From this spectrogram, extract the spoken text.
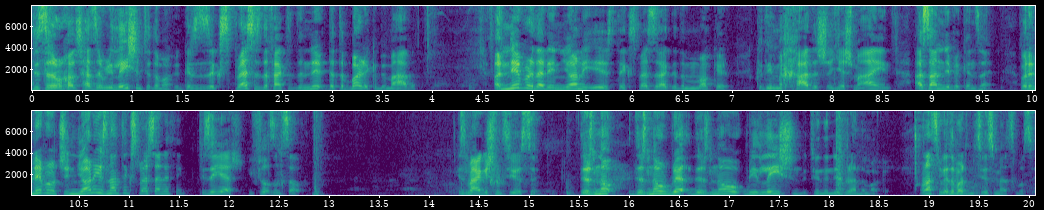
this Davar Chodesh has a relation to the market because it expresses the fact that the that the Barik could be Mahav. A niver that in Yoni is to express the fact that the Makir could be Mechadish, a Yesh Ma'ayin, Azan niver can say. But a niver which in Yoni is not to express anything. He's a Yesh. He feels himself. He's Magish Mitziyusik. There's no, there's no, re, there's no relation between the niver and the Makir. I'm not speaking about the word Mitziyusik Matzmusi.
